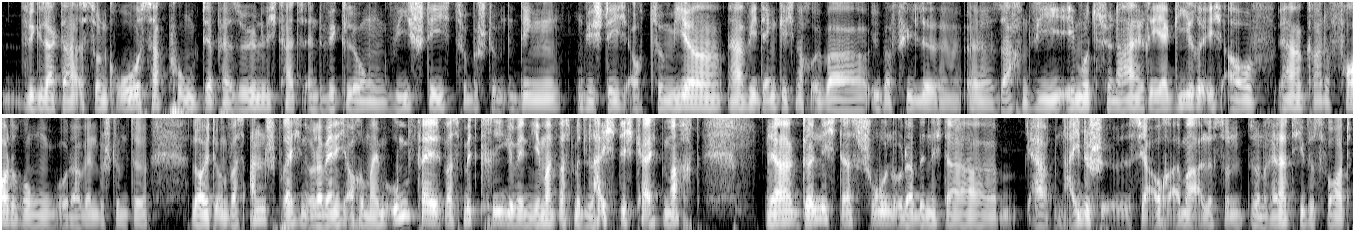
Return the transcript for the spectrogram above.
wie gesagt, da ist so ein großer Punkt der Persönlichkeitsentwicklung. Wie stehe ich zu bestimmten Dingen? Wie stehe ich auch zu mir? Ja, wie denke ich noch über, über viele äh, Sachen? Wie emotional reagiere ich auf, ja, gerade Forderungen oder wenn bestimmte Leute irgendwas ansprechen oder wenn ich auch in meinem Umfeld was mitkriege, wenn jemand was mit Leichtigkeit macht. Ja, gönne ich das schon oder bin ich da, ja, neidisch ist ja auch einmal alles so ein, so ein relatives Wort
